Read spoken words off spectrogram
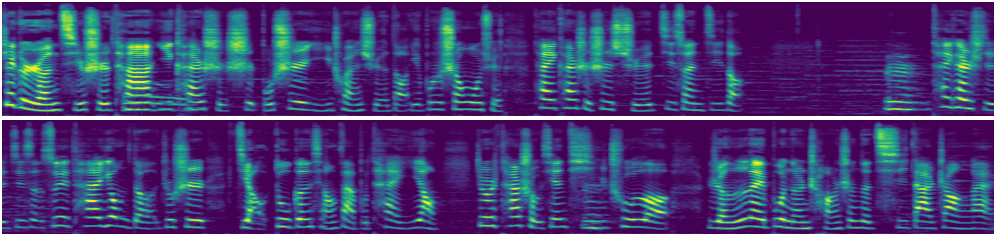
这个人其实他一开始是不是遗传学的，也不是生物学，他一开始是学计算机的。嗯，他一开始学计算，所以他用的就是角度跟想法不太一样。就是他首先提出了人类不能长生的七大障碍，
